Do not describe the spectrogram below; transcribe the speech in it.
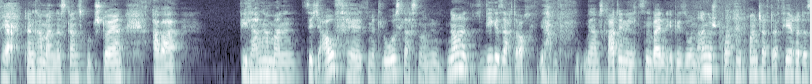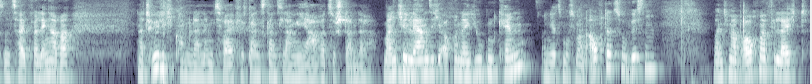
Ja. Dann kann man das ganz gut steuern. Aber wie lange man sich aufhält mit Loslassen. Und ne, wie gesagt, auch, wir haben wir haben es gerade in den letzten beiden Episoden angesprochen, Freundschaft, Affäre, das sind Zeitverlängerer. Natürlich kommen dann im Zweifel ganz, ganz lange Jahre zustande. Manche ja. lernen sich auch in der Jugend kennen. Und jetzt muss man auch dazu wissen, manchmal braucht man vielleicht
